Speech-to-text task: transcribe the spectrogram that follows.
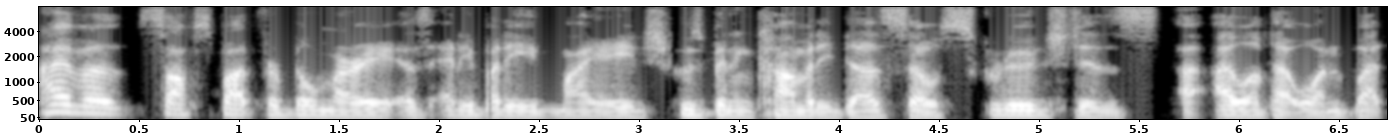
I have a soft spot for Bill Murray as anybody my age who's been in comedy does. So Scrooged is, I I love that one, but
